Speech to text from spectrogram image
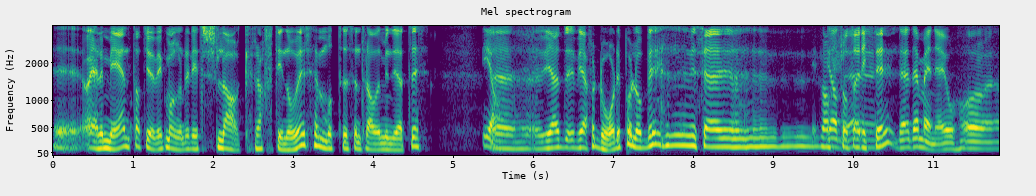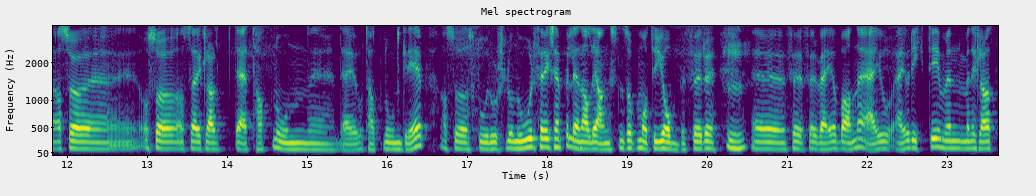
eller ment at Gjøvik mangler litt slagkraft innover mot sentrale myndigheter. Ja. Eh, vi, er, vi, er, for dårlige på lobby, hvis jeg eh, har forstått ja, det, det, riktig? Det, det, mener jeg jo. Og, altså, også, også, er det klart det er, noen, det er jo tatt noen grep. altså Stor-Oslo Nord, f.eks. Den alliansen som på en måte jobber for, mm. uh, for, for vei og bane, er jo, er jo riktig. Men, men, det er klart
